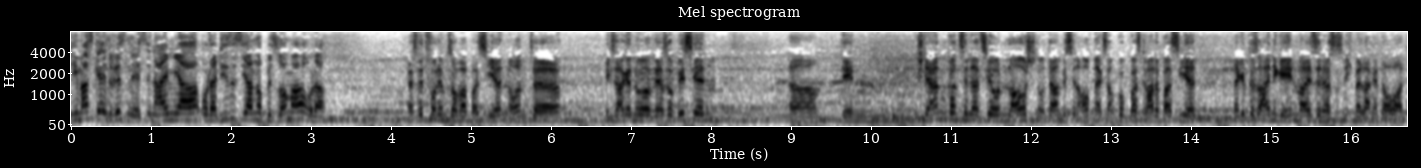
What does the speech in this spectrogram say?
die Maske entrissen ist? In einem Jahr oder dieses Jahr noch bis Sommer? Oder? Das wird vor dem Sommer passieren und äh, ich sage nur, wer so ein bisschen äh, den Sternenkonstellationen lauscht und da ein bisschen aufmerksam guckt, was gerade passiert, da gibt es einige Hinweise, dass es nicht mehr lange dauert.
